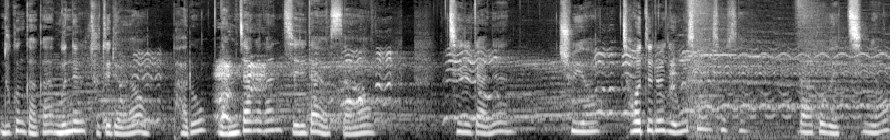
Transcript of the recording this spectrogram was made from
누군가가 문을 두드려요. 바로 남장을 한 질다였어요. 질다는 주여 저들을 용서하소서 라고 외치며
